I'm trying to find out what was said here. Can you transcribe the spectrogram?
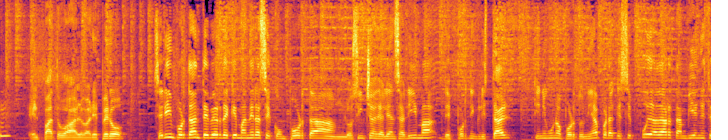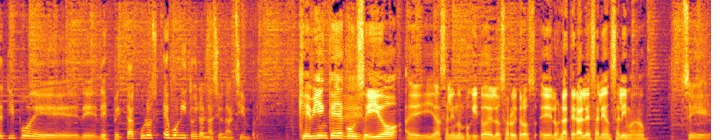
el Pato Álvarez, pero sería importante ver de qué manera se comportan los hinchas de Alianza Lima, de Sporting Cristal, tienen una oportunidad para que se pueda dar también este tipo de, de- de espectáculos. Es bonito ir al Nacional siempre. Qué bien que haya Sí. conseguido, eh, ya saliendo un poquito de los árbitros, eh, los laterales Alianza Lima, ¿no? Sí,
